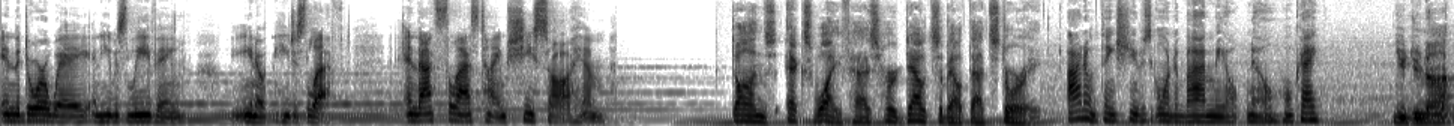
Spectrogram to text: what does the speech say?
in the doorway and he was leaving. You know, he just left. And that's the last time she saw him. Don's ex wife has her doubts about that story. I don't think she was going to buy milk, no, okay? You do not?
